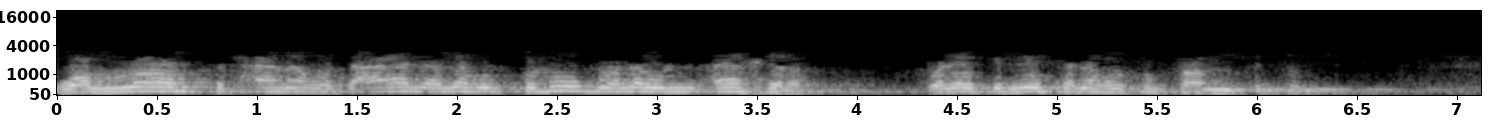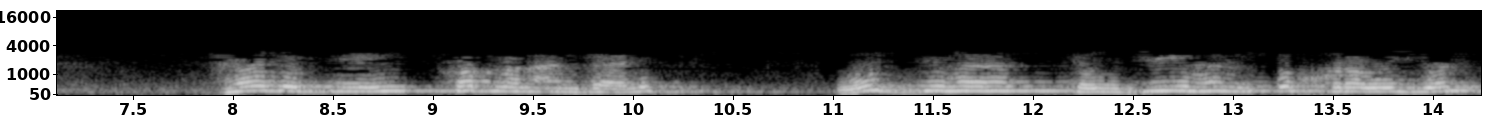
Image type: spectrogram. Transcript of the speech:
والله سبحانه وتعالى له القلوب وله الآخرة ولكن ليس له سلطان في الدنيا. هذا الدين فضلا عن ذلك وجه توجيها أخرويا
